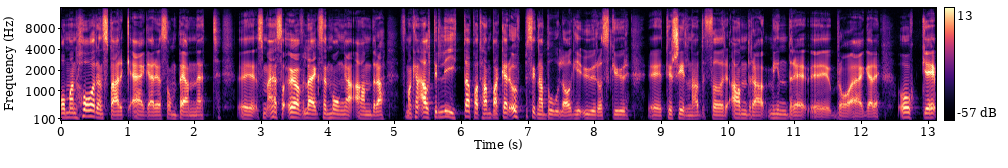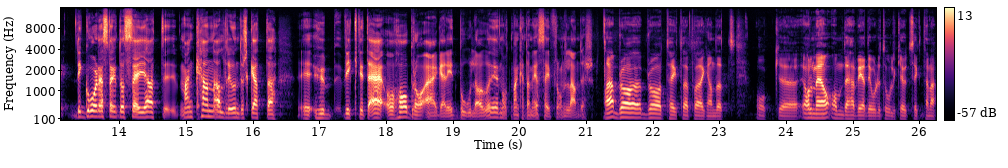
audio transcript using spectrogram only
om man har en stark ägare som Bennet eh, som är så överlägsen många andra. För man kan alltid lita på att han backar upp sina bolag i ur och skur eh, till skillnad för andra mindre eh, bra ägare. Och eh, det går nästan inte att säga att man kan aldrig underskatta eh, hur viktigt det är att ha bra ägare i ett bolag och det är något man kan ta med sig från Landers. Ja, bra, bra take där på ägandet. Och eh, jag håller med om det här vd-ordet olika utsikterna.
